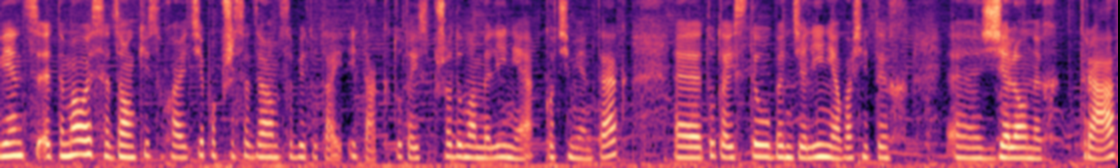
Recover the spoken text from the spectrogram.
więc e, te małe sadzonki, słuchajcie, poprzesadzałam sobie tutaj i tak, tutaj z przodu mamy linię kocimiętek, e, tutaj z tyłu będzie linia właśnie tych e, zielonych traw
